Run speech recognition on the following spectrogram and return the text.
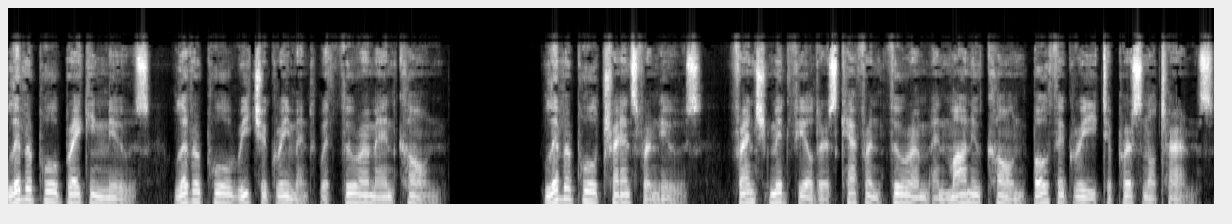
Liverpool breaking news, Liverpool reach agreement with Thuram and Koné. Liverpool transfer news, French midfielders Khéphren Thuram and Manu Koné both agree to personal terms.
